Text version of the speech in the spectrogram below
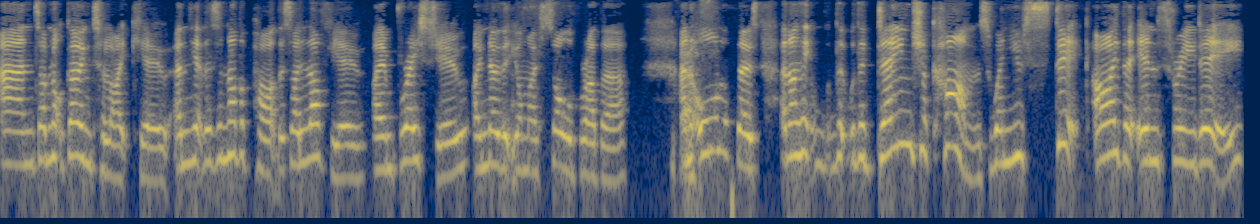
and i'm not going to like you. And yet there's another part that's i love you. I embrace you. I know that you're my soul brother. And all of those and i think that the danger comes when you stick either in 3d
